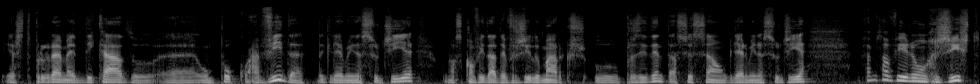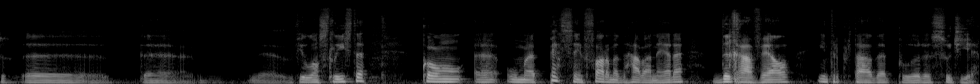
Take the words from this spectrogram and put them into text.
Este programa é dedicado uh, um pouco à vida da Guilhermina Surgia. O nosso convidado é Virgílio Marcos, o presidente da Associação Guilhermina Surgia. Vamos ouvir um registro uh, da violoncelista com uh, uma peça em forma de rabanera de Ravel, interpretada por Sugia.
